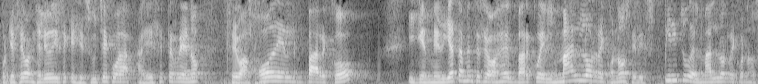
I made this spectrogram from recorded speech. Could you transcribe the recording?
porque ese evangelio dice que Jesús llegó a, a ese terreno, se bajó del barco, y inmediatamente se baja del barco, el mal lo reconoce, el espíritu del mal lo reconoce.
